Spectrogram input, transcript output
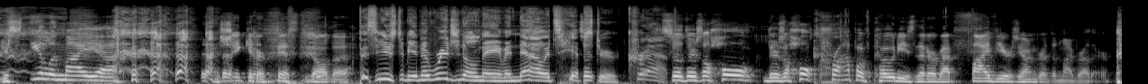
"You're stealing my," uh, shaking her fist at all the. This used to be an original name, and now it's hipster so, crap. So there's a whole there's a whole crop of Codys that are about five years younger than my brother.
